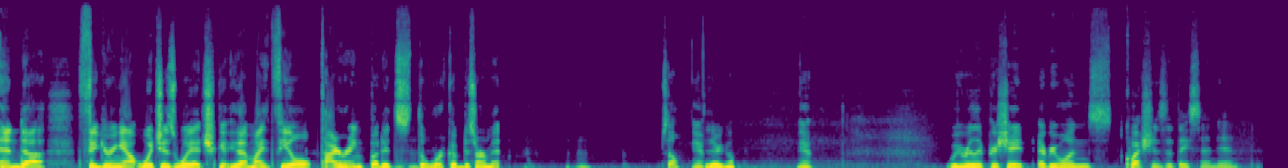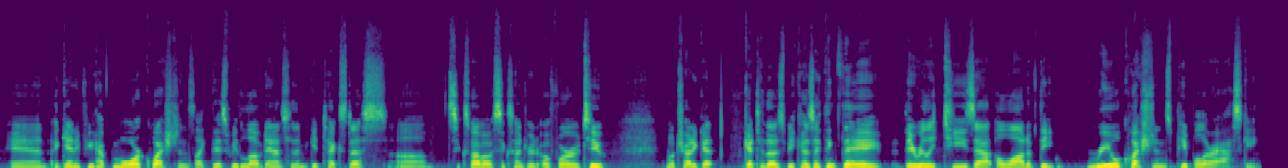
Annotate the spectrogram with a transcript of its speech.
and uh, figuring out which is which that might feel tiring but it's mm-hmm. the work of discernment mm-hmm. so yeah. there you go yeah we really appreciate everyone's questions that they send in and again, if you have more questions like this, we'd love to answer them. You could text us um, 650 600 0402. We'll try to get, get to those because I think they, they really tease out a lot of the real questions people are asking.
